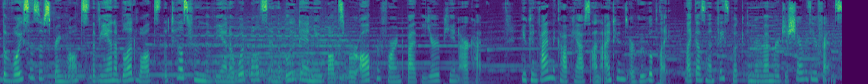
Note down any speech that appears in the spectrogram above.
The Voices of Spring Waltz, the Vienna Blood Waltz, the Tales from the Vienna Wood Waltz, and the Blue Danube Waltz were all performed by the European Archive. You can find the Coffee House on iTunes or Google Play. Like us on Facebook and remember to share with your friends.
